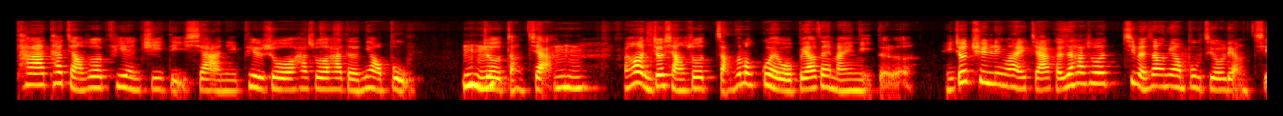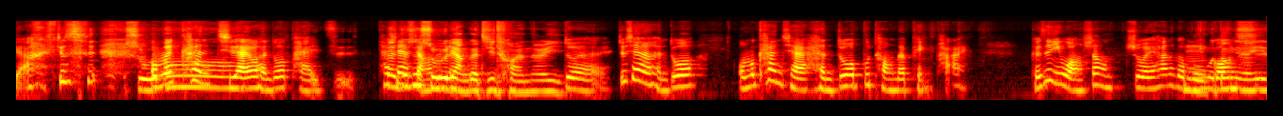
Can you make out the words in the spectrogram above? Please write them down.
他他讲说 PNG 底下，你譬如说，他说他的尿布就涨价，嗯嗯、然后你就想说，涨这么贵，我不要再买你的了，你就去另外一家。可是他说，基本上尿布只有两家，就是我们看起来有很多牌子，他现在是属于两个集团而已。对，就现在很多我们看起来很多不同的品牌。可是你往上追，它那个母公司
